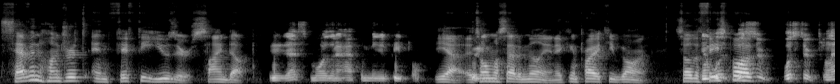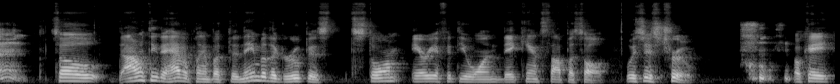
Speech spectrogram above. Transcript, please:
750 users signed up. Dude, that's more than a half a million people. Yeah, it's Wait. almost at a million. It can probably keep going. So the And Facebook. what's, their, what's their plan? So I don't think they have a plan, but the name of the group is Storm Area 51. They can't stop us all, which is true. Okay,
